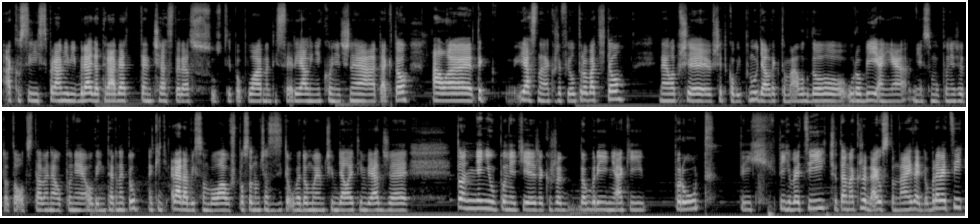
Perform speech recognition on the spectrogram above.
ako si správne vybrať a trávia ten čas, teraz sú tie populárne tie seriály nekonečné a takto, ale tak jasné, akože filtrovať to, najlepšie všetko vypnúť, ale tak to málo kto urobí a ja nie som úplne, že toto odstavená úplne od internetu. A keď rada by som bola, už v poslednom čase si to uvedomujem čím ďalej tým viac, že to není úplne tiež akože dobrý nejaký prúd tých, tých vecí, čo tam akože dajú s tom nájsť aj dobré veci,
